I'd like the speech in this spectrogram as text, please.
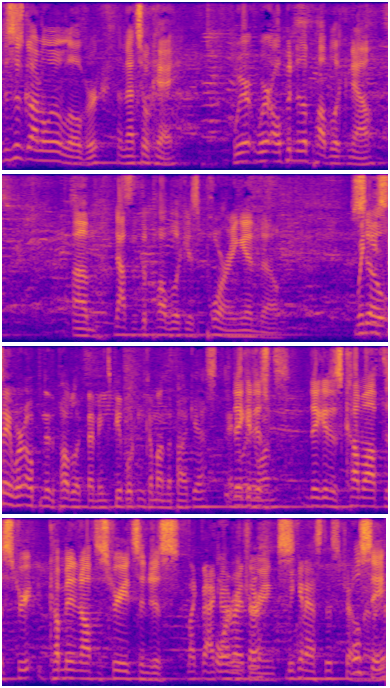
this has gone a little over, and that's okay. We're, we're open to the public now. Um, not that the public is pouring in, though. When So you say we're open to the public, that means people can come on the podcast. they could just wants. they could just come off the street, come in off the streets, and just like that guy right drinks. there. We can ask this gentleman. We'll see.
